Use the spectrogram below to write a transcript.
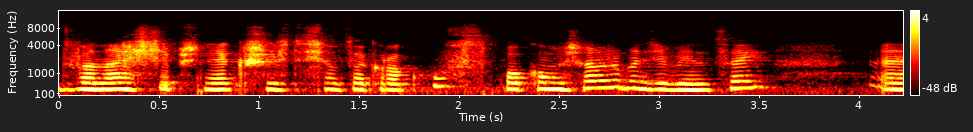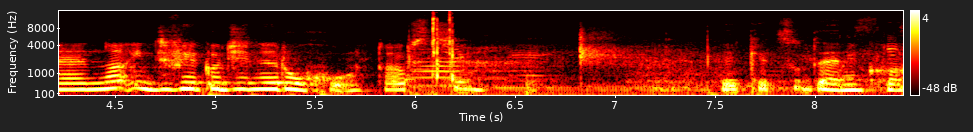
12,6 tysiąca kroków, spoko, myślałam, że będzie więcej. E, No i dwie godziny ruchu, to jest jakie cudeńko.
